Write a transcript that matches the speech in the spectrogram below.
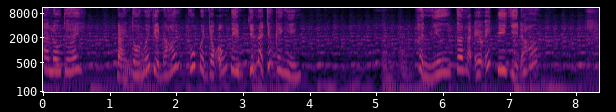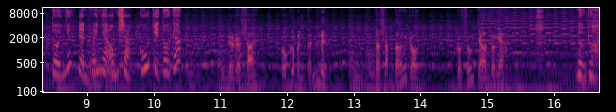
Alo Thê, bạn tôi mới vừa nói thuốc bên trong ống tiêm chính là chất gây nghiện. Hình như tên là LSD gì đó. Tôi nhất định phải nhờ ông sạc cứu chị tôi gấp. Được rồi sai Cô cứ bình tĩnh đi Tôi sắp tới rồi Cô xuống chờ tôi nha Được rồi.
